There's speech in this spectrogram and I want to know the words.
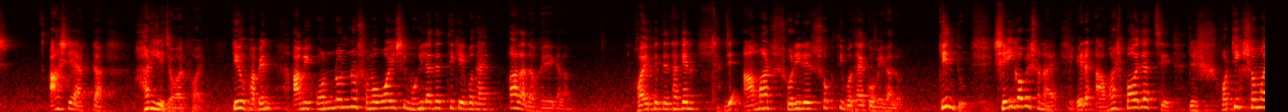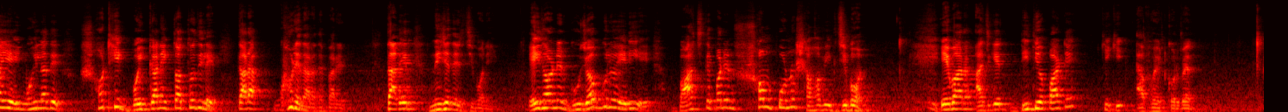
আসে একটা হারিয়ে যাওয়ার ভয়। কেউ ভাবেন, আমি অন্য অন্য সমবয়সী মহিলাদের থেকে বোধহয় আলাদা হয়ে গেলাম। ভয় পেতে থাকেন যে আমার শরীরের শক্তি বোধহয় কমে গেল। কিন্তু সেই গবেষণায় এটা আভাস পাওয়া যাচ্ছে যে সঠিক সময়ে এই মহিলাদের সঠিক বৈজ্ঞানিক তথ্য দিলে তারা ঘুরে দাঁড়াতে পারেন। তাদের নিজেদের জীবনে। এই ধরনের গুজবগুলো এড়িয়ে বাঁচতে পারেন সম্পূর্ণ স্বাভাবিক জীবন। এবার আজকের দ্বিতীয় পার্টে কি কি অ্যাভয়েড করবেন?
